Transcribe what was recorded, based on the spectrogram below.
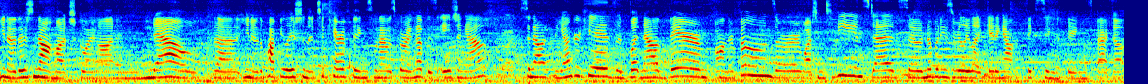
you know there's not much going on, and now the you know the population that took care of things when I was growing up is aging out. So now it's the younger kids, and but now they're on their phones or watching TV instead. So nobody's really like getting out and fixing the things back up.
